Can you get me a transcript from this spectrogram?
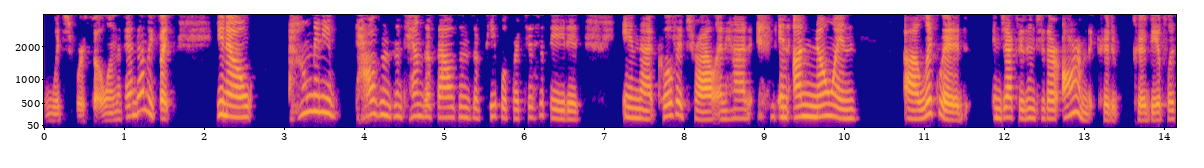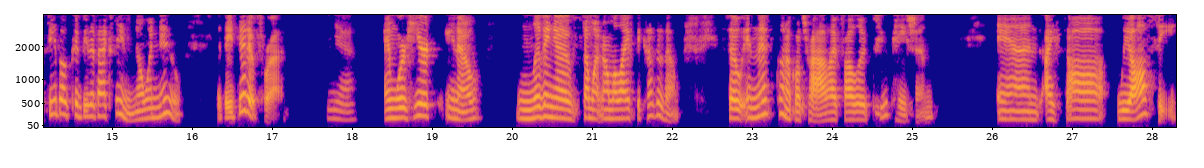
which we're still in the pandemic. But you know, how many thousands and tens of thousands of people participated in that COVID trial and had an unknown uh, liquid injected into their arm that could could be a placebo, could be the vaccine. No one knew, but they did it for us. Yeah, and we're here, you know, living a somewhat normal life because of them. So in this clinical trial, I followed two patients, and I saw we all see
